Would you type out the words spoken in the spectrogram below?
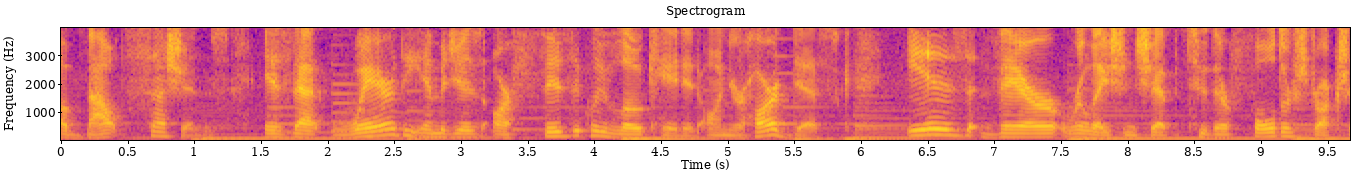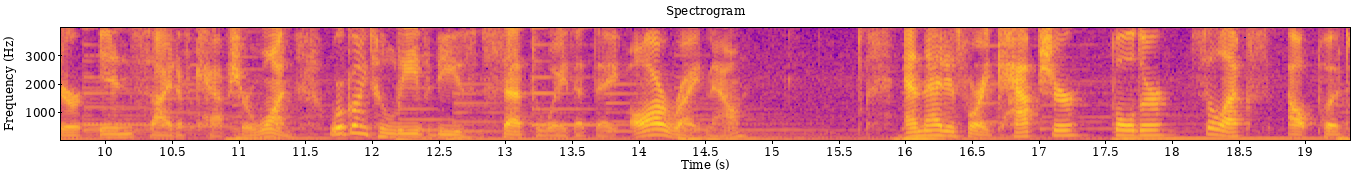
about sessions is that where the images are physically located on your hard disk is their relationship to their folder structure inside of Capture One. We're going to leave these set the way that they are right now, and that is for a capture folder selects output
